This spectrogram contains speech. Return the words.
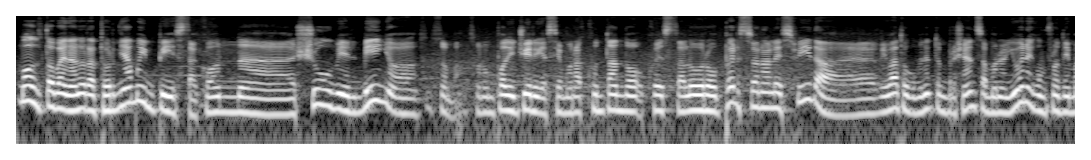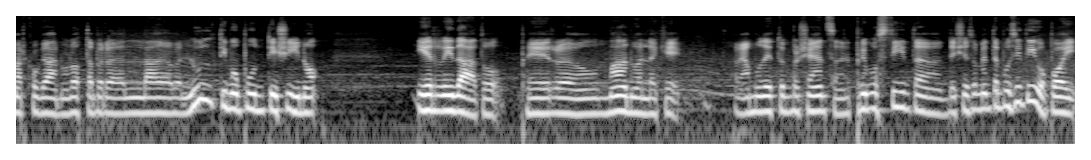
Molto bene, allora torniamo in pista con uh, Shumi e il Bigno. Insomma, sono un po' di giri che stiamo raccontando questa loro personale sfida. È arrivato, come detto in precedenza, Manuel Ione nei confronti di Marco Gano. Lotta per l'ultimo punticino irridato per un Manuel che avevamo detto in precedenza nel primo stint decisamente positivo. Poi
